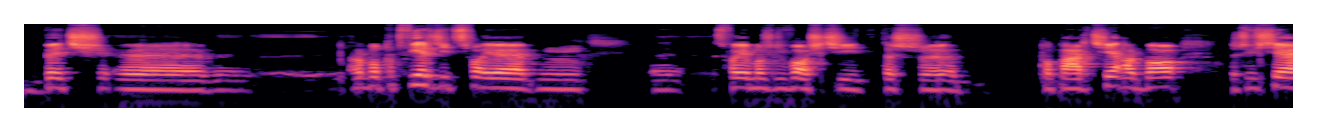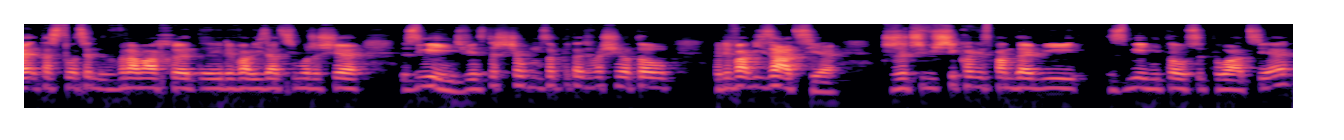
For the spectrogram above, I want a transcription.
być albo potwierdzić swoje, mm, swoje możliwości, też poparcie, albo rzeczywiście ta sytuacja w ramach tej rywalizacji może się zmienić. Więc też chciałbym zapytać właśnie o tą rywalizację. Czy rzeczywiście koniec pandemii zmieni tą sytuację?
